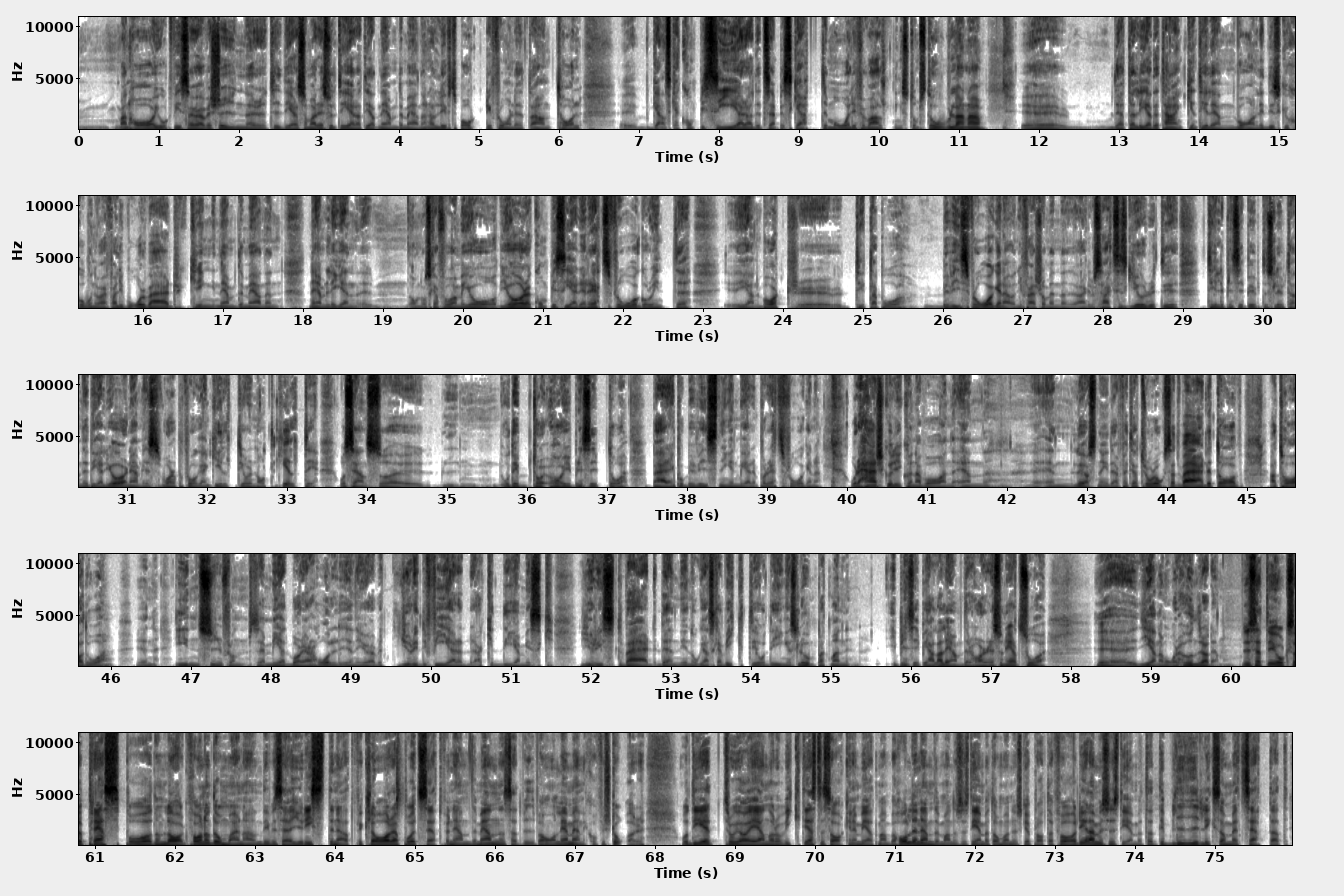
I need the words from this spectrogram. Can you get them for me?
man har gjort vissa översyner tidigare som har resulterat i att nämndemännen har lyfts bort ifrån ett antal eh, ganska komplicerade, till exempel skattemål i förvaltningsdomstolarna. Eh, detta leder tanken till en vanlig diskussion, i varje fall i vår värld, kring nämndemännen, nämligen om de ska få vara med och avgöra komplicerade rättsfrågor och inte enbart eh, titta på bevisfrågorna ungefär som en anglosaxisk jury till, till i princip uteslutande del gör, nämligen svara på frågan guilty or not guilty. Och sen så eh, och det har ju i princip då bäring på bevisningen mer än på rättsfrågorna. Och det här skulle ju kunna vara en, en en lösning därför att jag tror också att värdet av att ha då en insyn från medborgarhåll i en i övrigt juridifierad akademisk juristvärld. Den är nog ganska viktig och det är ingen slump att man i princip i alla länder har resonerat så eh, genom århundraden. Du sätter ju också press på de lagfarna domarna, det vill säga juristerna, att förklara på ett sätt för nämndemännen så att vi vanliga människor förstår. Och det tror jag är en av de viktigaste sakerna med att man behåller nämndemannasystemet, om man nu ska prata fördelar med systemet, att det blir liksom ett sätt att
